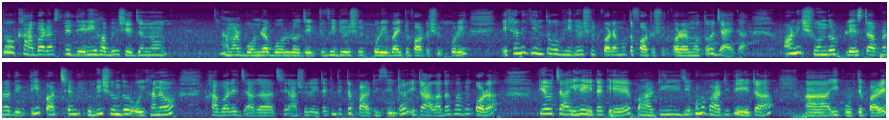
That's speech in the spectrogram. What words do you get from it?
তো খাবার আসতে দেরি হবে, সেজন্য আমার বোনরা বলল যে একটু ভিডিও শ্যুট করি বা একটু ফটোশ্যুট করি। এখানে কিন্তু ভিডিও শ্যুট করার মতো ফটোশ্যুট করার মতো জায়গা। অনেক সুন্দর প্লেসটা আপনারা দেখতেই পাচ্ছেন, খুবই সুন্দর। ওইখানেও খাবারের জায়গা আছে। আসলে এটা কিন্তু একটা পার্টি সেন্টার এটা আলাদাভাবে করা। কেউ চাইলে এটাকে পার্টি যে কোনো পার্টিতে এটা ই করতে পারে।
